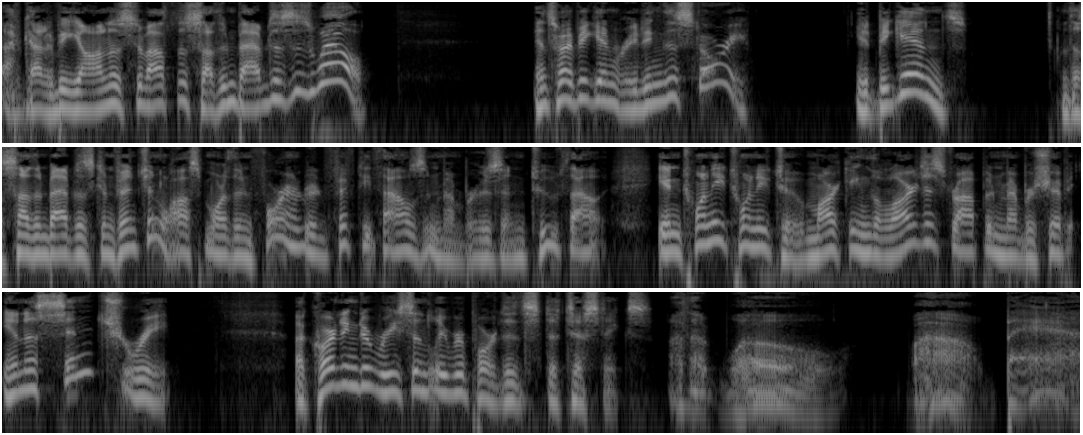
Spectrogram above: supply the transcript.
I've got to be honest about the Southern Baptists as well. And so I begin reading this story. It begins the Southern Baptist Convention lost more than 450,000 members in, 2000, in 2022, marking the largest drop in membership in a century, according to recently reported statistics. I thought, whoa, wow, bad.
